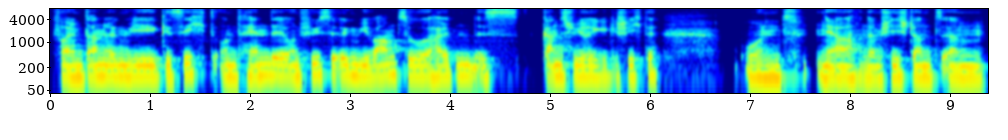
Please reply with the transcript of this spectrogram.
Vor allem dann irgendwie Gesicht und Hände und Füße irgendwie warm zu halten, ist ganz schwierige Geschichte. Und ja, und am Schießstand ähm,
